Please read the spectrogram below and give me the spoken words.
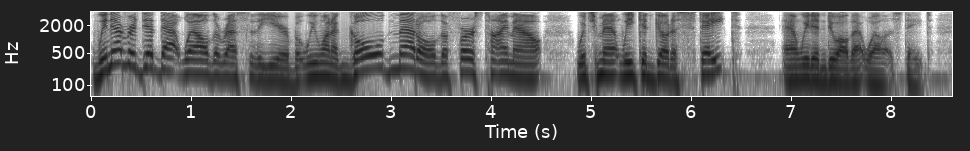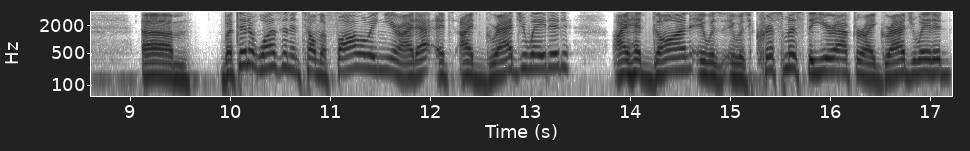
We never did that well the rest of the year, but we won a gold medal the first time out, which meant we could go to state, and we didn't do all that well at state. Um, but then it wasn't until the following year I'd I'd graduated. I had gone, it was, it was Christmas the year after I graduated.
